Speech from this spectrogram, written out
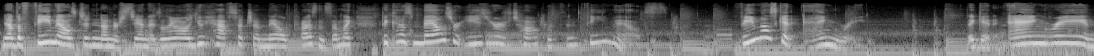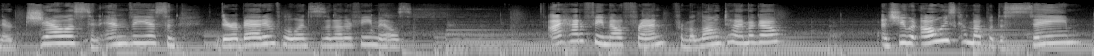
Now, the females didn't understand that. They're like, oh, you have such a male presence. I'm like, because males are easier to talk with than females. Females get angry. They get angry and they're jealous and envious, and they're a bad influence on other females. I had a female friend from a long time ago, and she would always come up with the same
